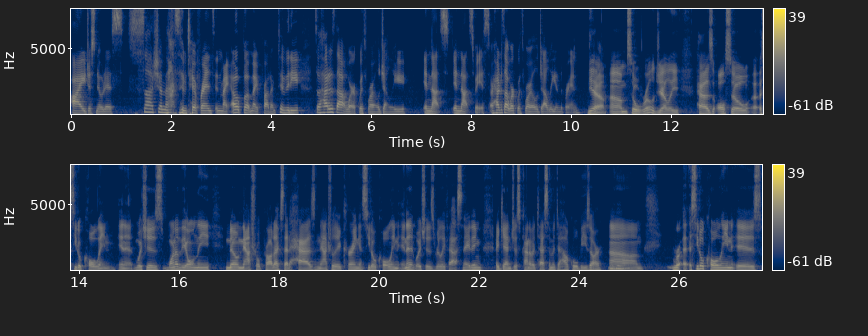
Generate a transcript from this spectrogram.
I just notice such a massive difference in my output, my productivity. So how does that work with royal jelly in that in that space, or how does that work with royal jelly in the brain? Yeah. Um, so royal jelly has also uh, acetylcholine in it, which is one of the only known natural products that has naturally occurring acetylcholine in it, which is really fascinating. Again, just kind of a testament to how cool bees are. Um, acetylcholine is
